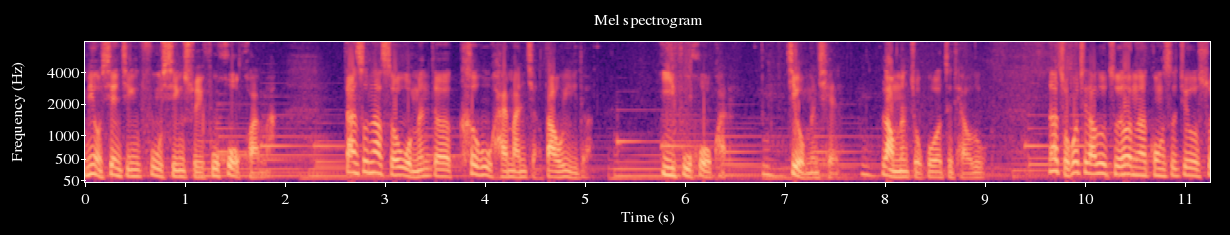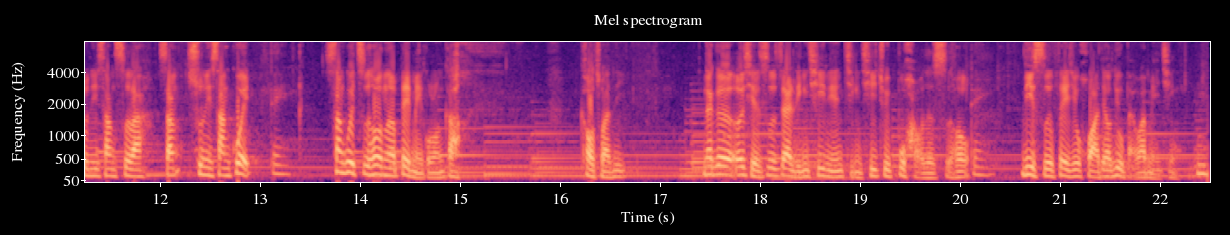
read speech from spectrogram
没有现金付薪水付货款嘛。但是那时候我们的客户还蛮讲道义的，依付货款，借我们钱，让我们走过这条路。那走过这条路之后呢，公司就顺利上市啦，上顺利上柜。对。上柜之后呢，被美国人告，告专利，那个而且是在零七年景气最不好的时候，对，律师费就花掉六百万美金，嗯，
